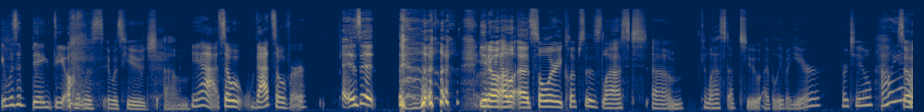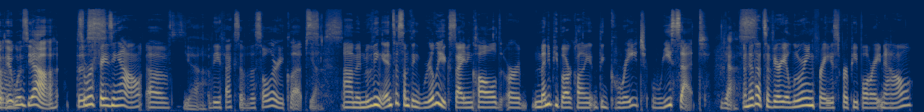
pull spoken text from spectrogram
it was a big deal. It was it was huge. Um, Yeah. So that's over. is it? You know, a, a solar eclipses last um, can last up to I believe a year or two. Oh yeah. So it was yeah. So we're phasing out of Yeah. the effects of the solar eclipse. Yes. Um, and moving into something really exciting called, or many people are calling it the Great Reset. Yes. I know that's a very alluring phrase for people right now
